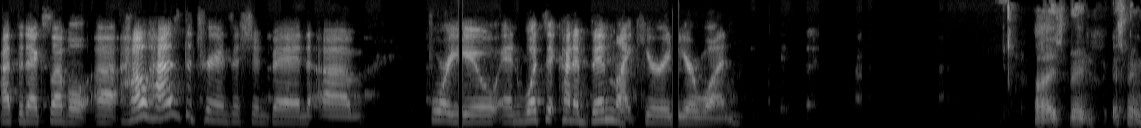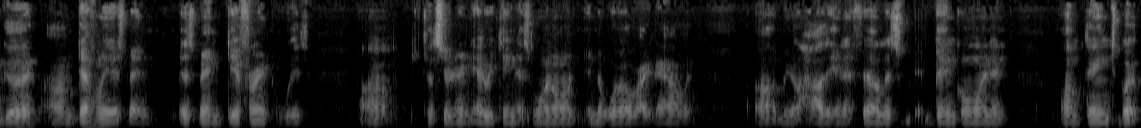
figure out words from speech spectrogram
at the next level. Uh, how has the transition been um, for you, and what's it kind of been like here in year one? Uh, it's been it's been good. Um, definitely, it's been it's been different with um, considering everything that's going on in the world right now, and um, you know how the NFL has been going and um, things. But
